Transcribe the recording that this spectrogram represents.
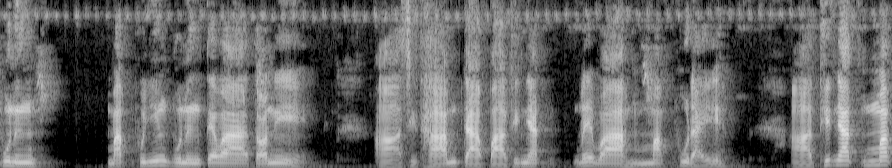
ผู้หนึ่งมักผู้หญิงผู้หนึ่งแต่ว่าตอนนี้อ่าสิถามจากปากทิดยักษ์ได้ว่ามักผู้ใดอ่าทิดยักษ์มัก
